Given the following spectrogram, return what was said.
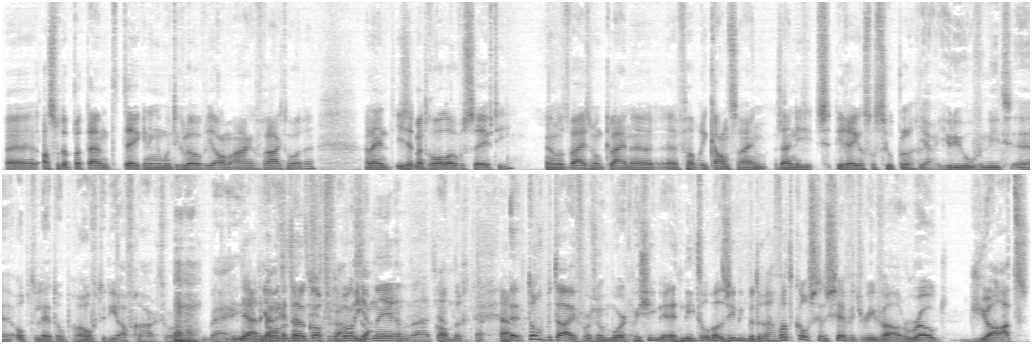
Eh, als we de patenttekeningen moeten geloven die allemaal aangevraagd worden. Alleen, je zit met rollover safety. En omdat wij zo'n kleine eh, fabrikant zijn, zijn die, die regels wat soepeler. Ja, jullie hoeven niet eh, op te letten op hoofden die afgehakt worden. Bij, Ja, daar komt het kort op de bocht op Ja. neer inderdaad. Ja. Handig. Ja. Eh, toch betaal je voor zo'n moordmachine een niet onaanzienlijk bedrag. Wat kost een Savage Rival Road Yacht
